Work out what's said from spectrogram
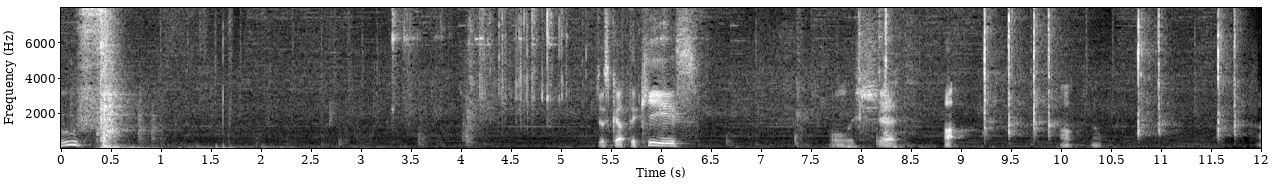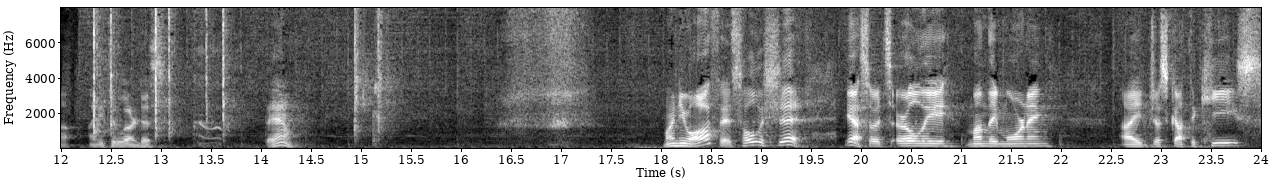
Oof. Just got the keys. Holy shit. Oh. Oh, no. Oh, I need to learn this. Damn. My new office, holy shit. Yeah, so it's early Monday morning. I just got the keys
